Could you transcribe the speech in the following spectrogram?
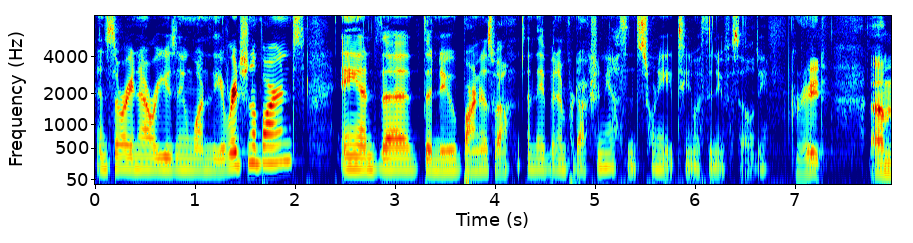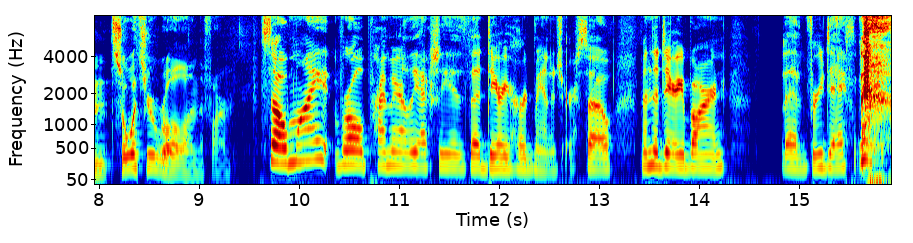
And so right now we're using one of the original barns and the the new barn as well. And they've been in production, yeah, since 2018 with the new facility. Great. Um, so what's your role on the farm? So my role primarily actually is the dairy herd manager. So I'm in the dairy barn every day.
